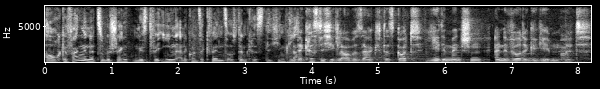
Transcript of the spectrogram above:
Auch Gefangene zu beschenken ist für ihn eine Konsequenz aus dem christlichen Glauben. Der christliche Glaube sagt, dass Gott jedem Menschen eine Würde gegeben hat.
